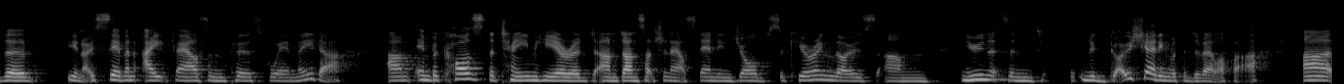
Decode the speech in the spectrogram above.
the, you know, seven, 8,000 per square meter? Um, and because the team here had um, done such an outstanding job securing those um, units and negotiating with the developer, uh,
